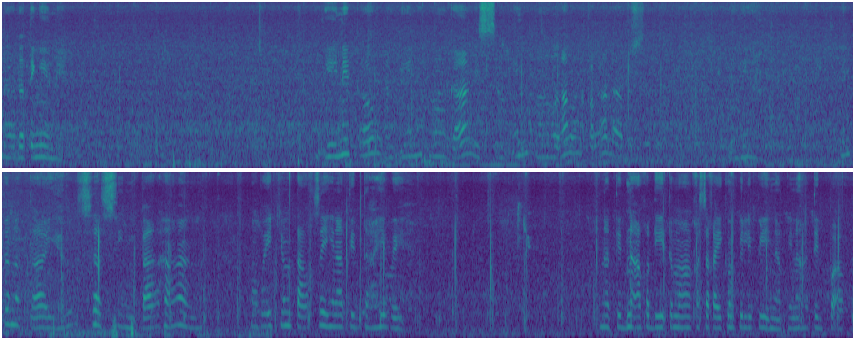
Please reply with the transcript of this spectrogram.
Nadating yun eh. Init, oh. Ang init mga guys. Ang init mga wala kalalabs. Ayan. Dito na tayo sa simbahan. Mabait yung tao kasi hinatid tayo eh. Hinatid na ako dito mga kasakay kong Pilipina. Pinahatid pa ako.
